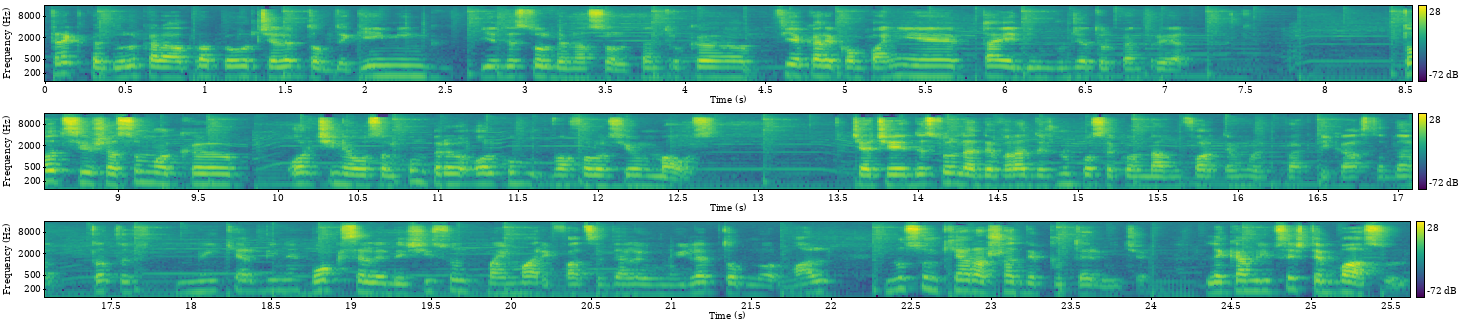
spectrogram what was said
Trackpad-ul, ca la aproape orice laptop de gaming, e destul de nasol, pentru că fiecare companie taie din bugetul pentru el. Toți își asumă că oricine o să-l cumpere, oricum va folosi un mouse. Ceea ce e destul de adevărat, deci nu pot să condamn foarte mult practica asta, dar totuși nu e chiar bine. Boxele, deși sunt mai mari față de ale unui laptop normal, nu sunt chiar așa de puternice. Le cam lipsește basul,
